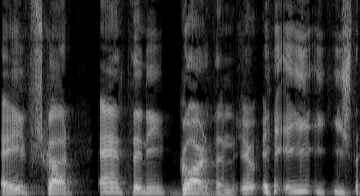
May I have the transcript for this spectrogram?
a ir buscar Anthony Gordon. Eu- e, e- isto-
